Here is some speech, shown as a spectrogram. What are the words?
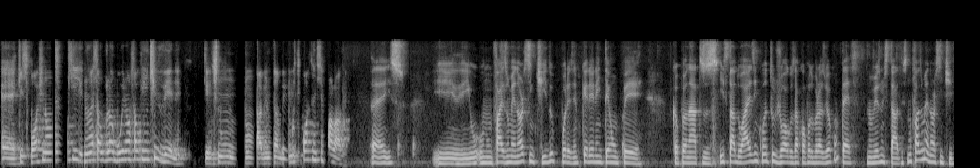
É, que esporte não é, só que, não é só o glamour e não é só o que a gente vê, né? Que a gente não, não tá vendo também. É muito importante ser falado. É isso. E, e não faz o menor sentido, por exemplo, querer interromper campeonatos estaduais enquanto os jogos da Copa do Brasil acontecem no mesmo estado. Isso não faz o menor sentido.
